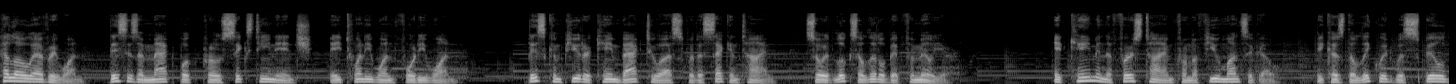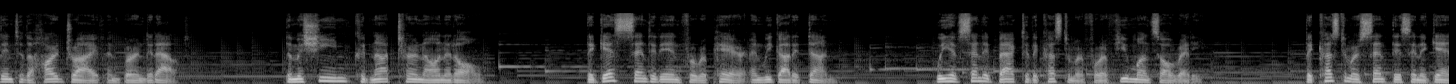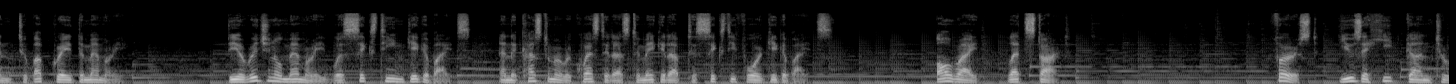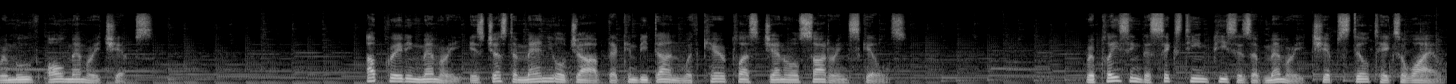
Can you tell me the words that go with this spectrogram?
Hello everyone, this is a MacBook Pro 16-inch, A2141. This computer came back to us for the second time, so it looks a little bit familiar. It came in the first time from a few months ago, because the liquid was spilled into the hard drive and burned it out. The machine could not turn on at all. The guest sent it in for repair and we got it done. We have sent it back to the customer for a few months already. The customer sent this in again to upgrade the memory. The original memory was 16 gigabytes, and the customer requested us to make it up to 64 gigabytes. Alright, let's start. First, use a heat gun to remove all memory chips. Upgrading memory is just a manual job that can be done with care plus general soldering skills. Replacing the 16 pieces of memory chip still takes a while.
